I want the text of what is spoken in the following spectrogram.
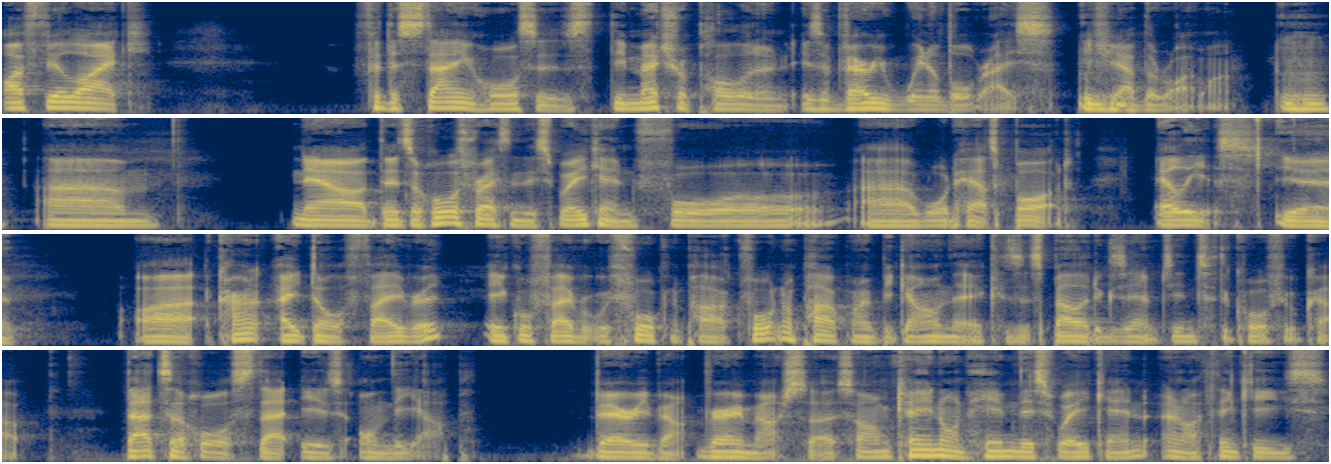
I feel like for the staying horses, the Metropolitan is a very winnable race if you have the right one. Mm-hmm. Um, now there's a horse racing this weekend for uh, Waterhouse Bott, Elias. Yeah, Uh, current eight dollar favorite, equal favorite with Fawkner Park. Fawkner Park won't be going there because it's ballot exempt into the Caulfield Cup. That's a horse that is on the up, very very much so. So I'm keen on him this weekend, and I think he's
